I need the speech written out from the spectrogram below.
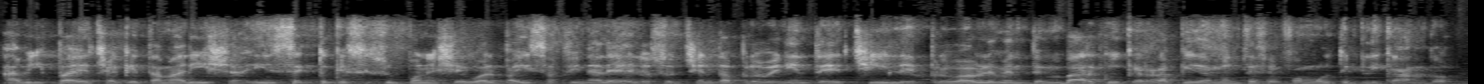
avispa de chaqueta amarilla, insecto que se supone llegó al país a finales de los 80 proveniente de Chile, probablemente en barco y que rápidamente se fue multiplicando.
